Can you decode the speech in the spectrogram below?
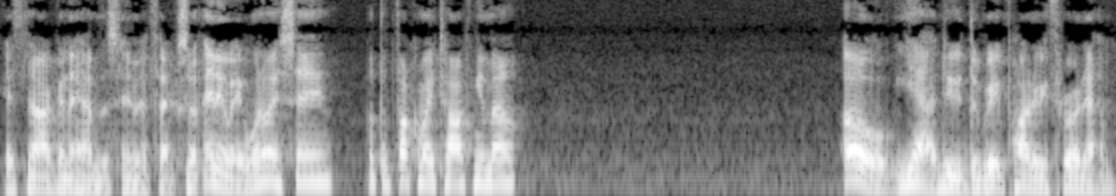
it's not going to have the same effect. So anyway what am i saying? What the fuck am i talking about? Oh yeah dude the great pottery throwdown.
